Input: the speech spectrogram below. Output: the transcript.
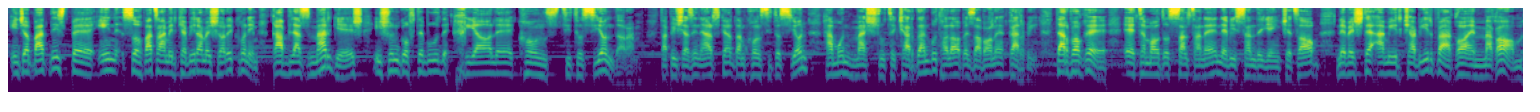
اینجا بد نیست به این صحبت امیر کبیرم اشاره کنیم. قبل از مرگش ایشون گفته بود خیال کنستیتوسیون دارم. پیش از این عرض کردم کنستیتوسیون همون مشروطه کردن بود حالا به زبان غربی. در واقع اعتماد و سلطنه نویسنده این کتاب نوشته امیر کبیر و قائم مقام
